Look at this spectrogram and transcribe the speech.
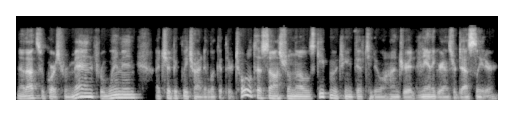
Now, that's of course for men. For women, I typically try to look at their total testosterone levels, keep them between 50 to 100 nanograms per deciliter.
